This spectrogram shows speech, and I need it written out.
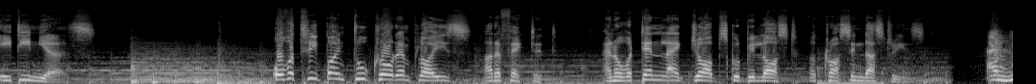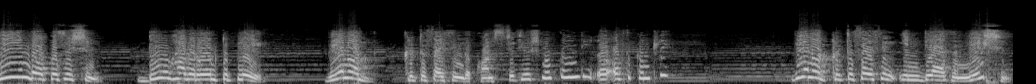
18 years. Over 3.2 crore employees are affected and over 10 lakh jobs could be lost across industries. And we in the opposition do have a role to play. We are not criticizing the constitution of the, uh, of the country. We are not criticizing India as a nation.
